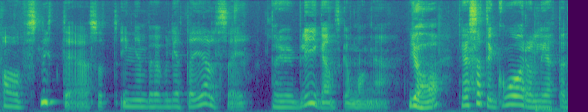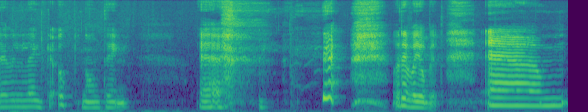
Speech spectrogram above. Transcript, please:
avsnitt det är så att ingen behöver leta ihjäl sig. Det börjar ju bli ganska många. Ja. För jag satt igår och letade, jag ville länka upp någonting. Eh, och det var jobbigt. Ehm,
